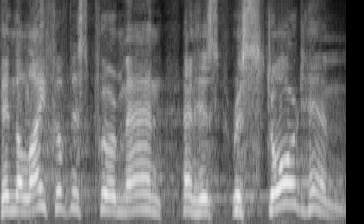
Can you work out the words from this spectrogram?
in the life of this poor man and has restored him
